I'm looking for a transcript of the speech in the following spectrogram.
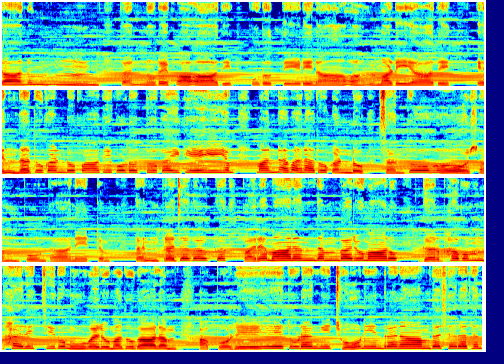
താനും തന്നുടെ പാതി കൊടുത്തിടിനാൾ മടിയാതെ. എന്നതു കണ്ടു പാതി കൊടുത്തു കൈകേയും മന്നവനതു കണ്ടു സന്തോഷം പൂണ്ടാനേറ്റം. തൻ പ്രജകൾക്ക് പരമാനന്ദം വരുമാറു. ഗർഭവും ധരിച്ചിതു മൂവരുമതുകാലം. അപ്പോഴേ തുടങ്ങി ക്ഷോണീന്ദ്രനാം ദശരഥൻ.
